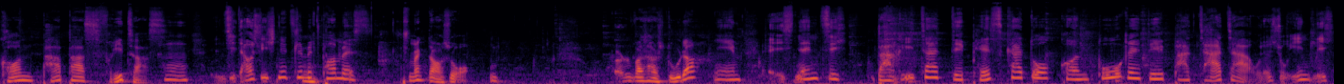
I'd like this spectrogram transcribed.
con papas fritas. hm, sieht aus wie Schnitzel mit Pommes. Schmeckt auch so. Was hast du da? Ähm, es nennt sich Barita de Pescado con Pure de Patata oder so ähnlich.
